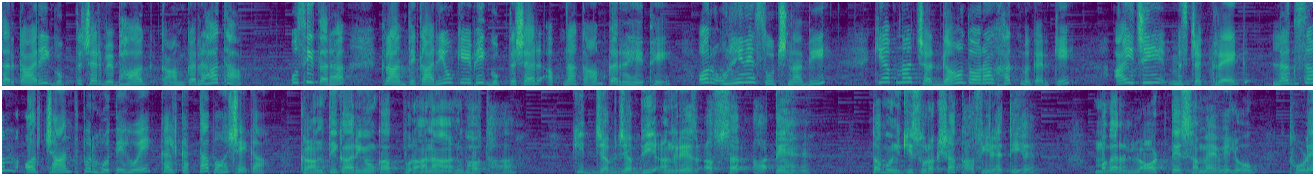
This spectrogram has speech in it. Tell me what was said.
सरकारी गुप्तचर विभाग काम कर रहा था। उसी तरह क्रांतिकारियों के भी गुप्तचर अपना काम कर रहे थे और उन्हें ने सूचना दी कि अपना चटगांव दौरा खत्म करके आईजी मिस्टर क्रेग लगजम और चांदपुर होते हुए कलकत्ता पहुंचेगा। क्रांतिकारियों का पुराना अनुभव था कि जब जब भी अंग्रेज़ अफसर आते हैं, तब उनकी सुरक्षा काफ़ी रहती है, मगर लौटते समय वे लोग थोड़े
